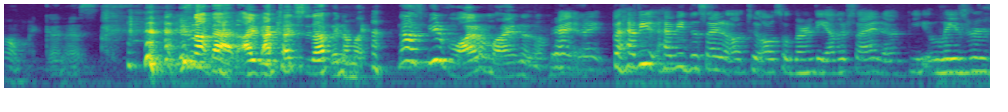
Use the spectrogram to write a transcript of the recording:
oh my goodness, it's not bad. I, I've touched it up, and I'm like, no, it's beautiful. I don't mind. And I'm, Right, right. But have you have you decided to also learn the other side of the laser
